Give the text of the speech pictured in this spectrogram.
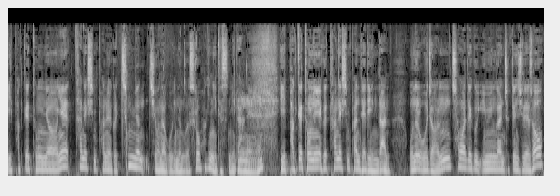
이 박 대통령의 탄핵 심판을 그 측면 지원하고 있는 것으로 확인이 됐습니다. 네. 이 박 대통령의 그 탄핵 심판 대리인단 오늘 오전 청와대 그 유민관 접견실에서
